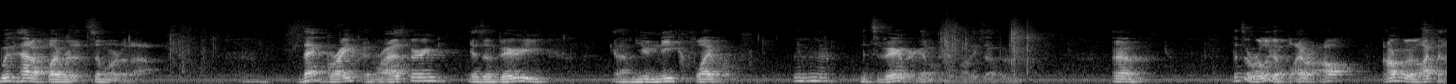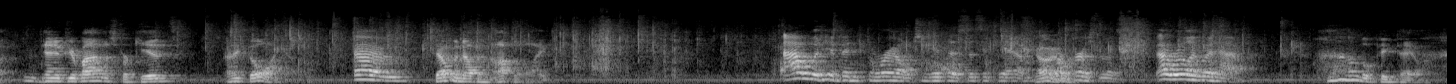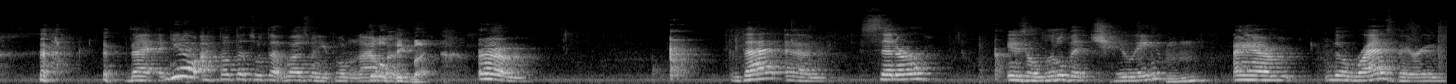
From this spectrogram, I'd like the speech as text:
We've had a flavor that's similar to that. That grape and raspberry is a very um, unique flavor. Mm-hmm. It's very, very good. Me these open. Um, that's a really good flavor. I'll, I really like that. Mm-hmm. And if you're buying this for kids, I think they'll like it. Um, Definitely nothing not to like. I would have been thrilled to get this as a kid Oh, for Christmas. I really would have. A little pigtail. That you know, I thought that's what that was when you pulled it out. A little but- pig butt. Um, that um, center is a little bit chewy, Mm-hmm. and the raspberry,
